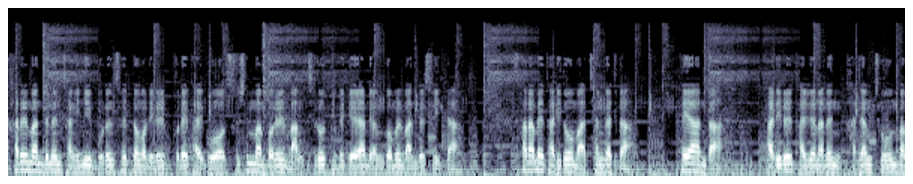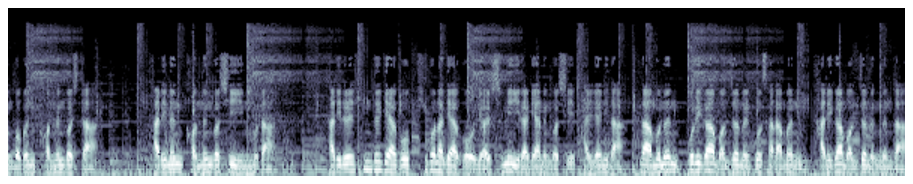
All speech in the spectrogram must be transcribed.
칼을 만드는 장인이 무른 쇳덩어리를 불에 달구어 수십만 번을 망치로 두들겨야 면검을 만들 수 있다. 사람의 다리도 마찬가지다. 해야 한다. 다리를 단련하는 가장 좋은 방법은 걷는 것이다. 다리는 걷는 것이 임무다. 다리를 힘들게 하고 피곤하게 하고 열심히 일하게 하는 것이 단련이다. 나무는 뿌리가 먼저 늙고 사람은 다리가 먼저 늙는다.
